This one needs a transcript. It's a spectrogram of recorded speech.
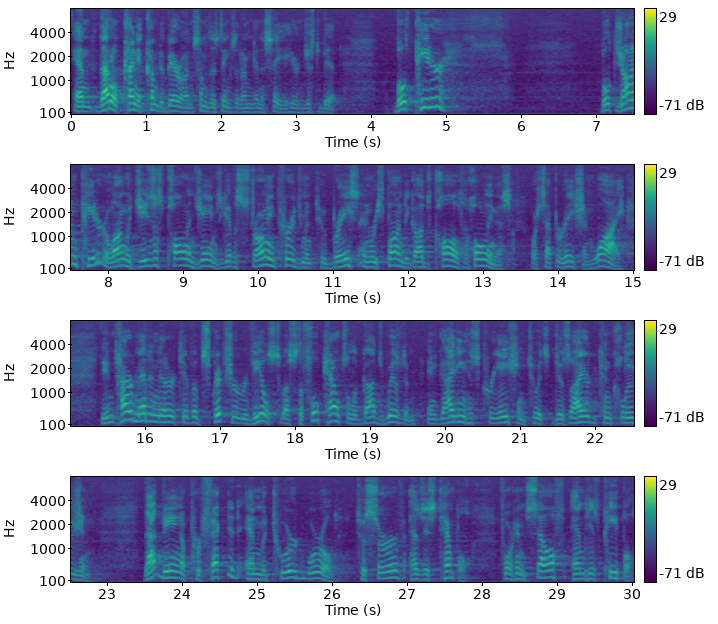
And that'll kind of come to bear on some of the things that I'm going to say here in just a bit. Both Peter, both John, Peter, along with Jesus, Paul, and James, give us strong encouragement to embrace and respond to God's call to holiness or separation. Why? The entire meta narrative of Scripture reveals to us the full counsel of God's wisdom in guiding His creation to its desired conclusion that being a perfected and matured world to serve as his temple for himself and his people.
